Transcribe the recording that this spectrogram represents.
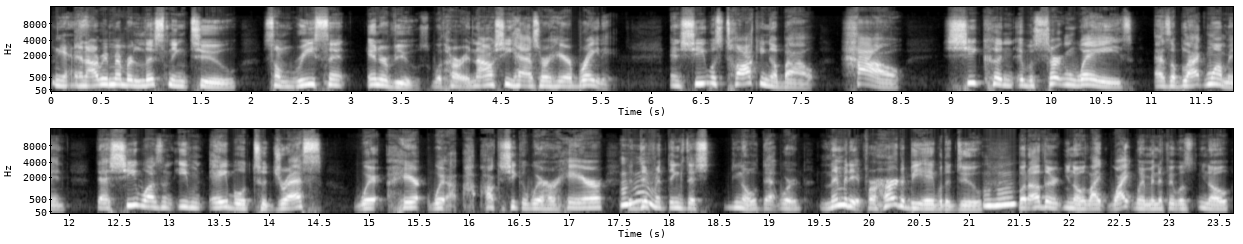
Yes. And I remember listening to some recent interviews with her, and now she has her hair braided. And she was talking about how she couldn't, it was certain ways as a black woman that she wasn't even able to dress wear hair where how she could wear her hair the different things that she, you know that were limited for her to be able to do. But other you know like white women if it was you know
